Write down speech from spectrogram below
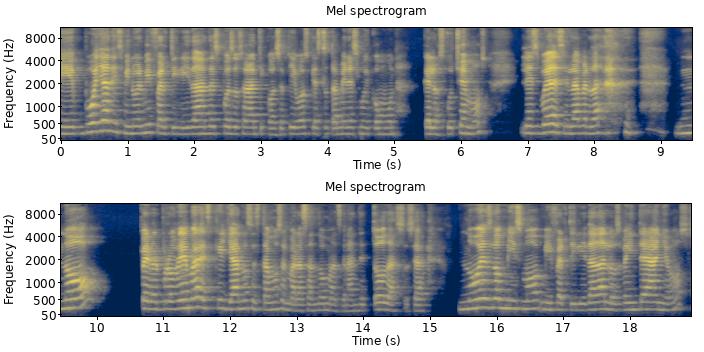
eh, voy a disminuir mi fertilidad después de usar anticonceptivos, que esto también es muy común que lo escuchemos. Les voy a decir la verdad, no, pero el problema es que ya nos estamos embarazando más grande todas, o sea, no es lo mismo mi fertilidad a los 20 años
